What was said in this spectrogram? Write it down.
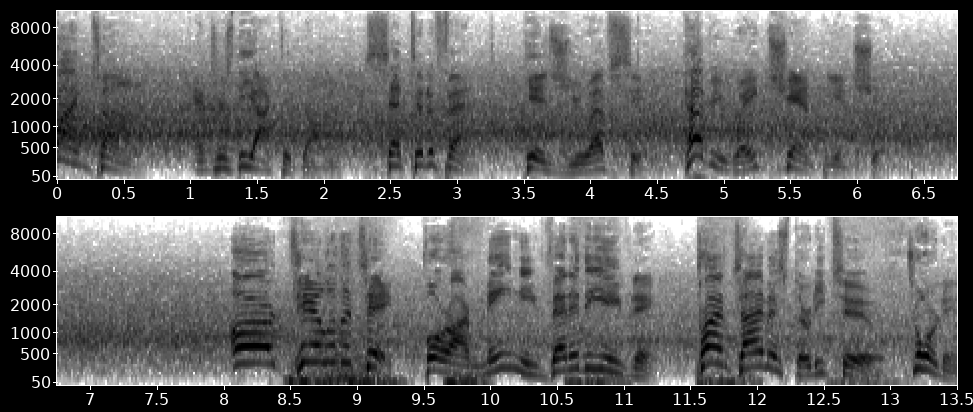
Primetime enters the octagon, set to defend his UFC heavyweight championship. Our tale of the tape for our main event of the evening. Primetime is 32. Jordan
